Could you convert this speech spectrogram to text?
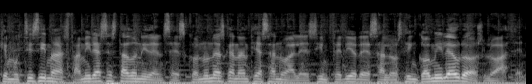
que muchísimas familias estadounidenses con unas ganancias anuales inferiores a los 5.000 euros lo hacen.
